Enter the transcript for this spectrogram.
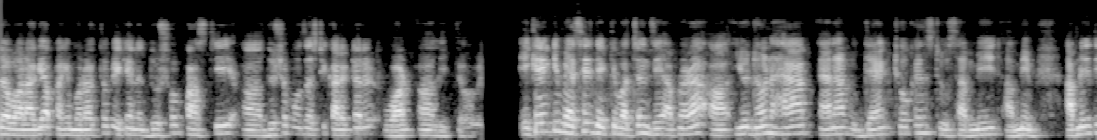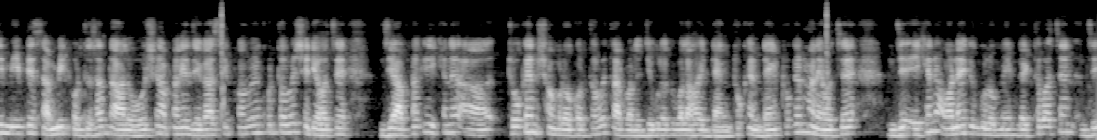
দেওয়ার আগে আপনাকে মনে রাখতে হবে, এখানে দুশো পাঁচটি দুশো পঞ্চাশটি ক্যারেক্টারের ওয়ার্ড লিখতে হবে। এখানে একটি মেসেজ দেখতে পাচ্ছেন যে আপনারা you don't have enough dank tokens to submit a meme আপনি যদি মিমটি সাবমিট করতে চান, তাহলে অবশ্যই আপনাকে যে কাজটি প্রথমে করতে হবে, সেটি হচ্ছে যে আপনাকে এখানে টোকেন সংগ্রহ করতে হবে। তারপরে যেগুলোকে বলা হয় ড্যাঙ্ক টোকেন ড্যাঙ্ক টোকেন মানে হচ্ছে যে এখানে অনেকগুলো মিম দেখতে পাচ্ছেন। যে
